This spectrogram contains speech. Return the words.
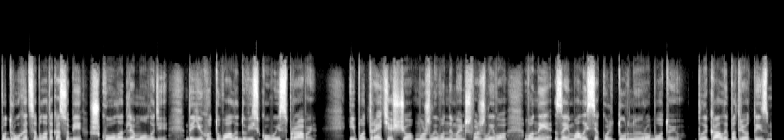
По-друге, це була така собі школа для молоді, де їх готували до військової справи. І по-третє, що, можливо, не менш важливо, вони займалися культурною роботою, плекали патріотизм,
